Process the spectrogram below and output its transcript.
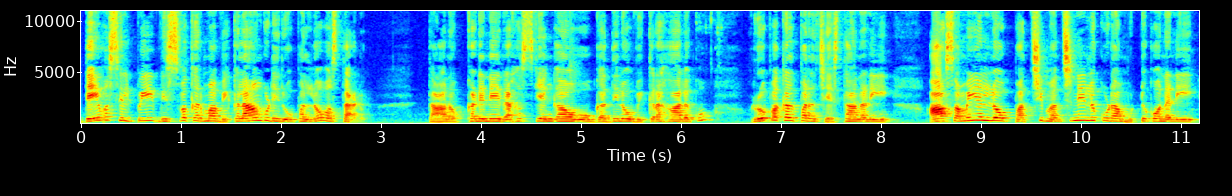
దేవశిల్పి విశ్వకర్మ వికలాంగుడి రూపంలో వస్తాడు. తానొక్కడినే రహస్యంగా ఓ గదిలో విగ్రహాలకు రూపకల్పన చేస్తానని ఆ సమయంలో పచ్చి మంచినీళ్ళు కూడా ముట్టుకోనని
